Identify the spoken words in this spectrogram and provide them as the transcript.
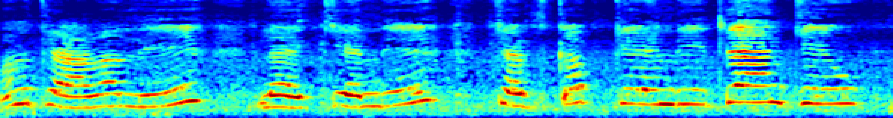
on family like candy, subscribe candy. Thank you.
